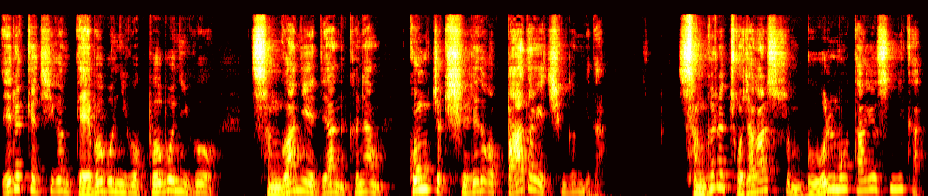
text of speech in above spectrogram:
이렇게 지금 대법원이고 법원이고 선관위에 대한 그냥 공적 신뢰도가 바닥에 친 겁니다. 선거를 조작할 수 뭘 못하겠습니까?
